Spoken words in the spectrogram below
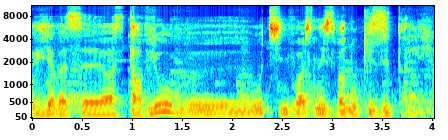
Я вас э, оставлю. э, Очень важный звонок из Италии.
